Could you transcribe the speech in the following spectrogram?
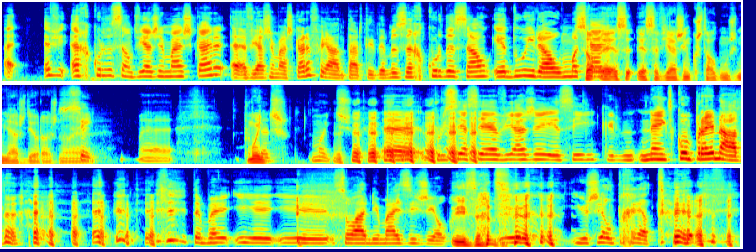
A, a, a, recordação de viagem mais cara, a viagem mais cara foi à Antártida, mas a recordação é do Irão, uma Só, essa, essa, viagem custa alguns milhares de euros, não é? Sim. Uh, portanto, Muitos. Muitos. Uh, por isso essa é a viagem assim que nem comprei nada. Também e, e, só há animais e gelo. Exato. E, e o gelo derrete. Uh,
